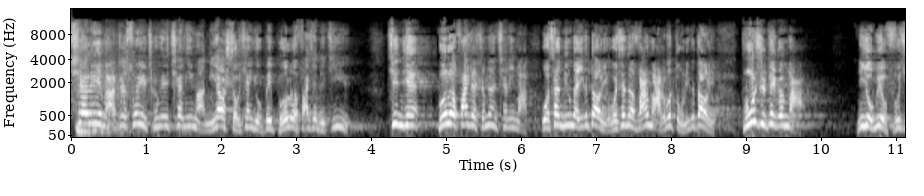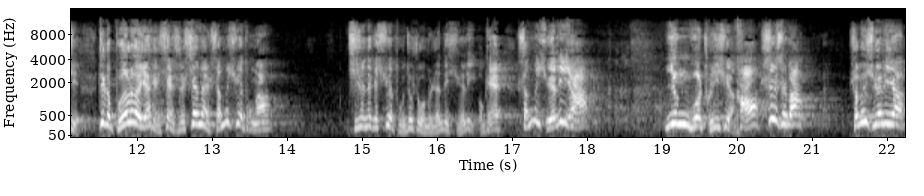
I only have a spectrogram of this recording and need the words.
千里马之所以成为千里马，你要首先有被伯乐发现的机遇。今天伯乐发现什么样的千里马，我才明白一个道理。我现在玩马了，我懂了一个道理，不是这个马，你有没有福气？这个伯乐也很现实。先问什么血统啊？其实那个血统就是我们人的学历。OK，什么学历啊？英国纯血，好试试吧。什么学历啊？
